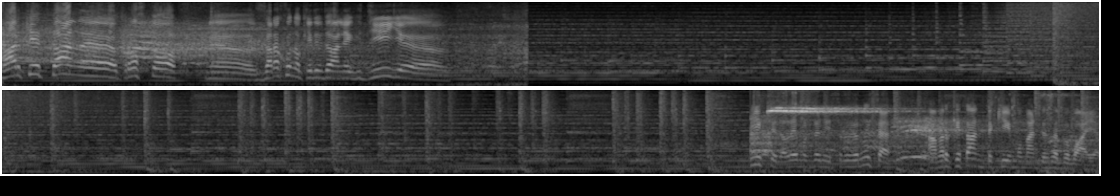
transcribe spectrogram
Маркетан е, просто е, за рахунок індивідуальних дій. Бігти, дали можливість розвернутися, а Маркетан такі моменти забиває.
